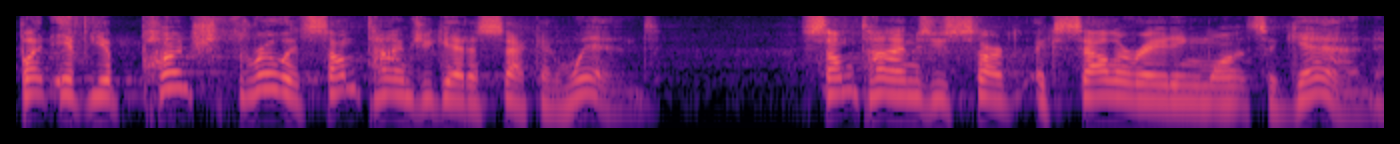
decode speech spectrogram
But if you punch through it, sometimes you get a second wind. Sometimes you start accelerating once again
